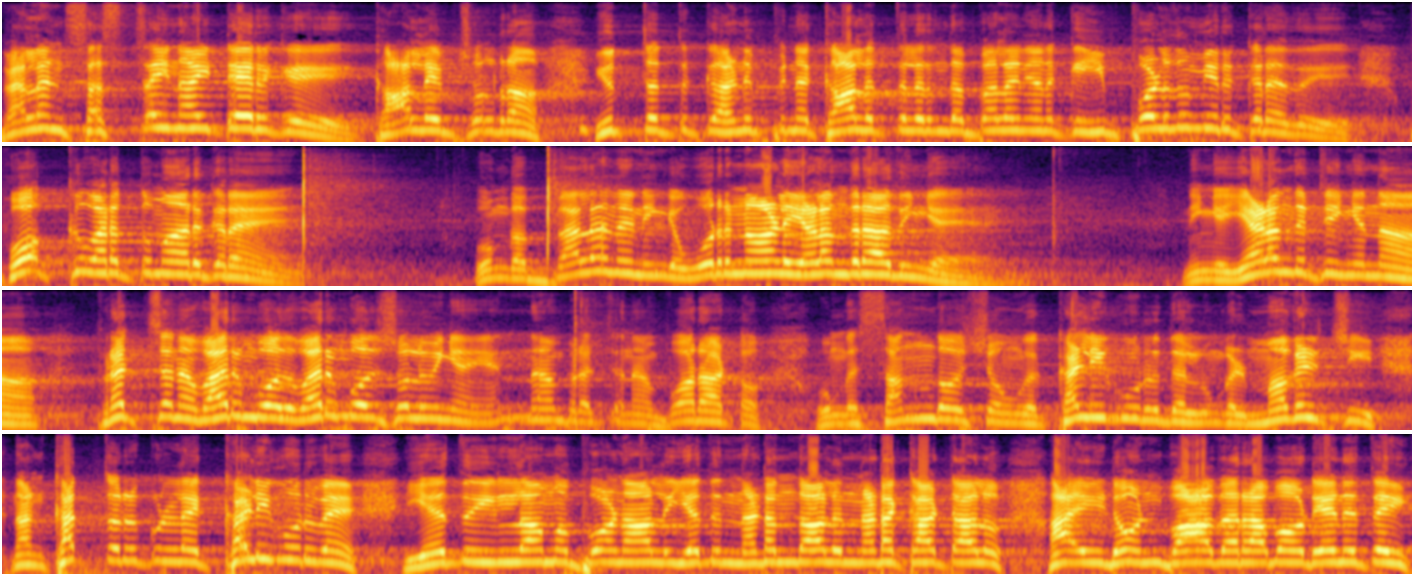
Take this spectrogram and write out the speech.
பலன் சஸ்டைன் ஆயிட்டே இருக்கு. காலேப் சொல்றான் யுத்தத்துக்கு அனுப்பின காலத்தில் இருந்த பலன் எனக்கு இப்பொழுதும் இருக்கிறது. போக்குவரத்துமா இருக்கிறேன். உங்க பலனை நீங்க ஒரு நாள் இழந்துடாதீங்க நீங்க இழந்துட்டீங்கன்னா பிரச்சனை வரும்போது வரும்போது சொல்லுவீங்க என்ன பிரச்சனை? போராட்டம். உங்கள் சந்தோஷம் உங்கள் களி கூறுதல் உங்கள் மகிழ்ச்சி. நான் கத்தருக்குள்ளே களி கூறுவேன். எது இல்லாமல் போனாலும் எது நடந்தாலும் நடக்காட்டாலும் I don't bother about anything.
